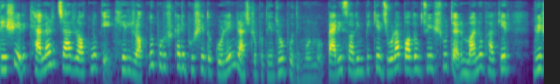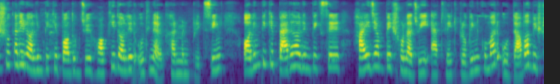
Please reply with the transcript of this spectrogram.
দেশের খেলার চার রত্নকে খেল রত্ন পুরস্কারে ভূষিত করলেন রাষ্ট্রপতি দ্রৌপদী মুর্মু। প্যারিস অলিম্পিকে জোড়া পদকজয়ী শুটার মানু ভাকের গ্রীষ্মকালীন অলিম্পিকে পদকজয়ী হকি দলের অধিনায়ক হরমনপ্রীত সিং, অলিম্পিকে প্যারা অলিম্পিক্সের হাই জাম্পে সোনাজয়ী অ্যাথলিট প্রবীণ কুমার ও দাবা বিশ্ব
